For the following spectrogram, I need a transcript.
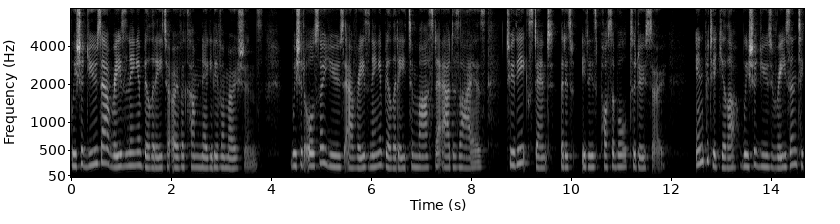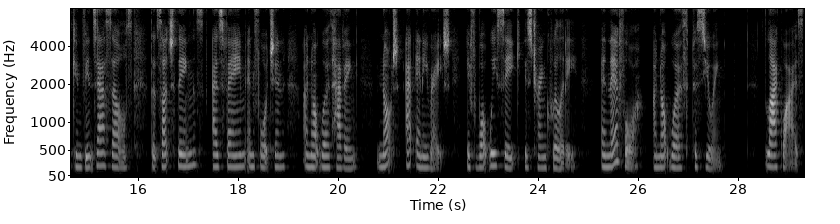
We should use our reasoning ability to overcome negative emotions. We should also use our reasoning ability to master our desires to the extent that it is possible to do so. In particular, we should use reason to convince ourselves that such things as fame and fortune are not worth having, not at any rate, if what we seek is tranquility, and therefore are not worth pursuing. Likewise,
